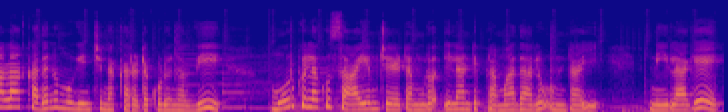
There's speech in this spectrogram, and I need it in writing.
అలా కథను ముగించిన కరటకుడు నవ్వి మూర్ఖులకు సాయం చేయటంలో ఇలాంటి ప్రమాదాలు ఉంటాయి. నీలాగే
